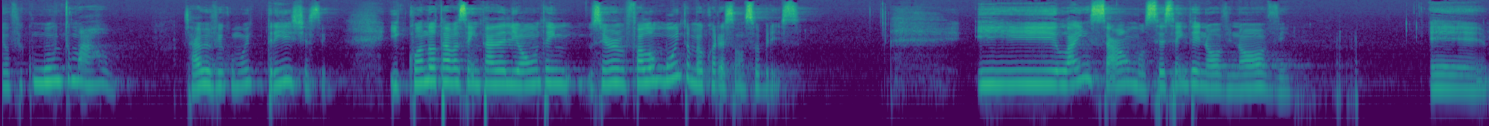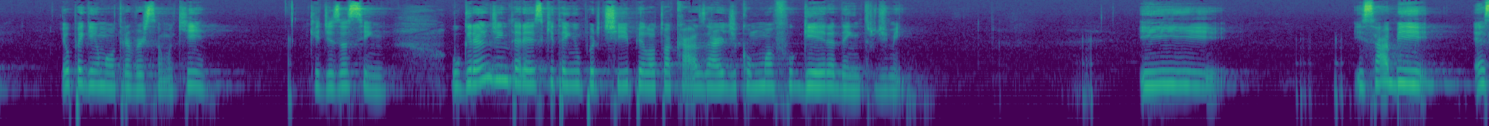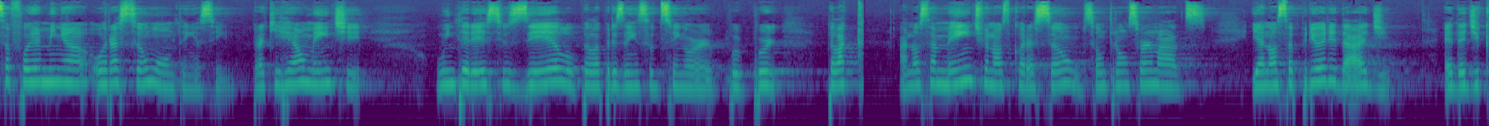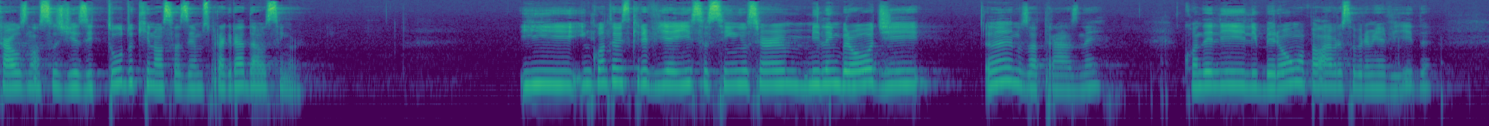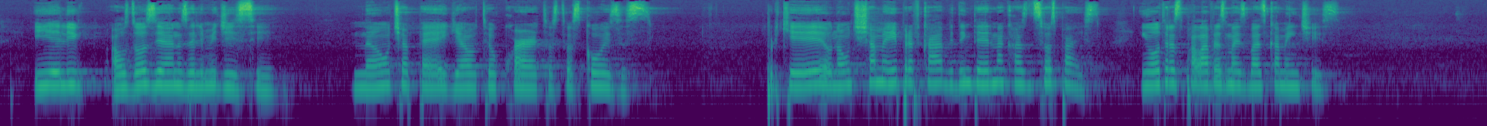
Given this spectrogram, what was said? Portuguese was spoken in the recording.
eu fico muito mal, sabe? Eu fico muito triste, assim. E quando eu estava sentada ali ontem, o Senhor falou muito ao meu coração sobre isso. E lá em Salmos 69, 9, é, eu peguei uma outra versão aqui, que diz assim: O grande interesse que tenho por ti pela tua casa arde como uma fogueira dentro de mim. E, e sabe, essa foi a minha oração ontem, assim, para que realmente o interesse, o zelo pela presença do Senhor, por, por, pela a nossa mente e o nosso coração são transformados. E a nossa prioridade é dedicar os nossos dias e tudo que nós fazemos para agradar ao Senhor. E enquanto eu escrevia isso, assim, o Senhor me lembrou de anos atrás, né? Quando Ele liberou uma palavra sobre a minha vida, e Ele, aos 12 anos, Ele me disse: não te apegue ao teu quarto, às tuas coisas. Porque eu não te chamei para ficar a vida inteira na casa dos seus pais. Em outras palavras, mas basicamente isso.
